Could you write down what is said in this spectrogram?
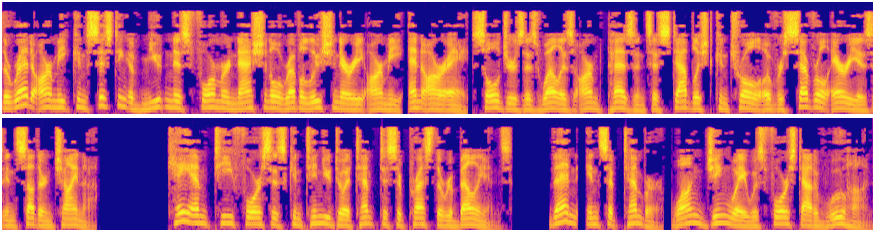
The Red Army consisting of mutinous former National Revolutionary Army NRA soldiers as well as armed peasants established control over several areas in southern China. KMT forces continued to attempt to suppress the rebellions. Then, in September, Wang Jingwei was forced out of Wuhan.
